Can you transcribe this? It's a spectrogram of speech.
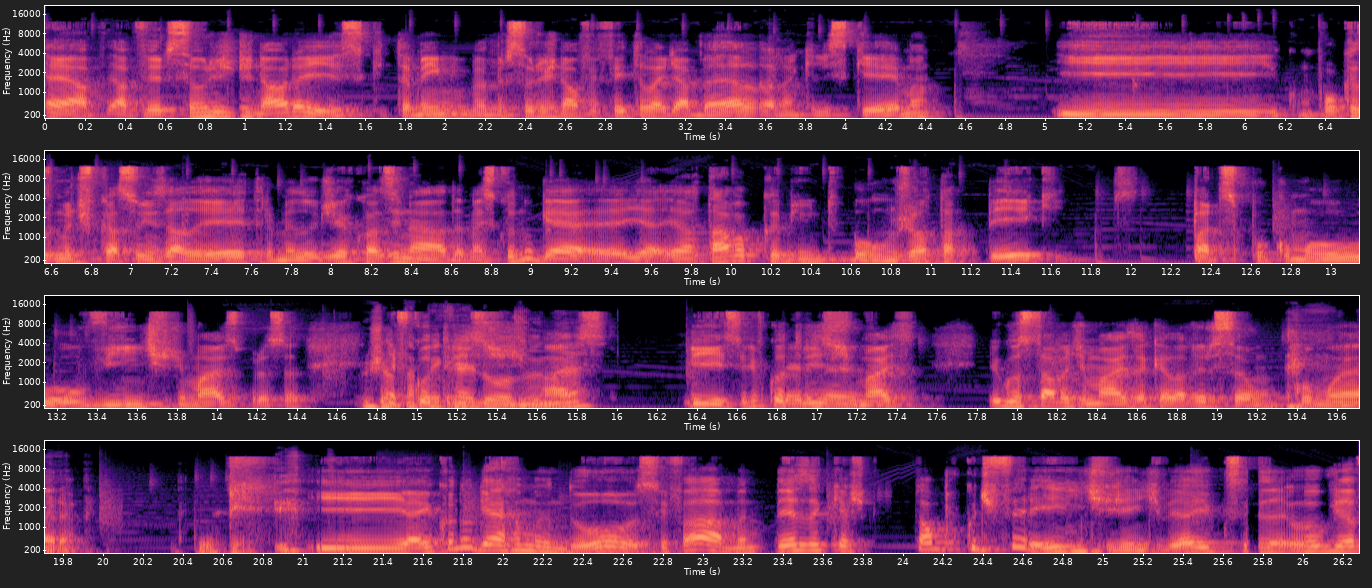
É, a, a, versão original era isso, que também a versão original foi feita lá de Abela, naquele esquema, e com poucas modificações da letra, melodia quase nada, mas quando ela tava com o caminho muito bom, o JP, que participou como ouvinte demais do processo, o JP ficou triste Cardoso, né? demais. Né? Isso, ele ficou ele triste demais. Eu gostava demais daquela versão como era. e aí, quando o Guerra mandou, você fala, ah, mano, desde aqui acho que tá um pouco diferente, gente. Aí eu ouvi a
